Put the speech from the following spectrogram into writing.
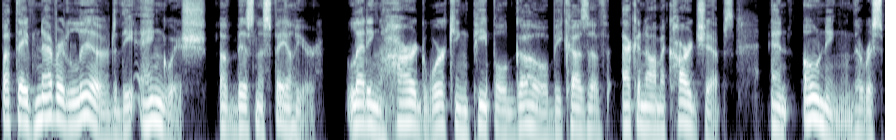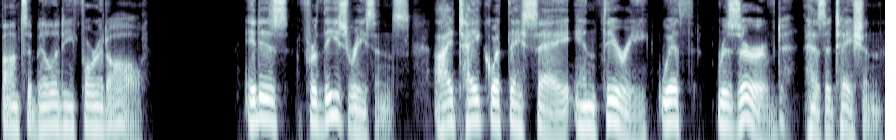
but they've never lived the anguish of business failure, letting hard-working people go because of economic hardships and owning the responsibility for it all. It is for these reasons I take what they say in theory with reserved hesitation.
